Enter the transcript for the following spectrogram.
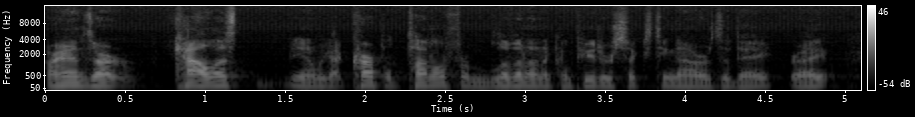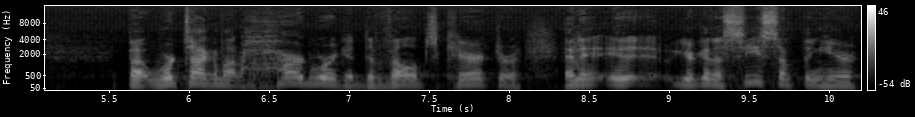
Our hands aren't calloused you know, we got carpal tunnel from living on a computer 16 hours a day, right? But we're talking about hard work. It develops character. And it, it, you're going to see something here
